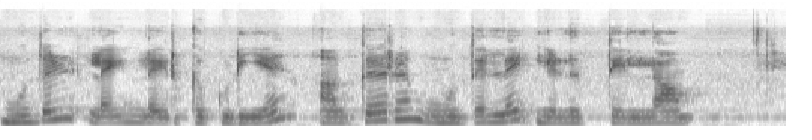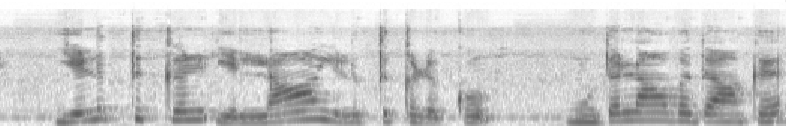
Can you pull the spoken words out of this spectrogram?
முதல் லைனில் இருக்கக்கூடிய அகர முதல்ல எழுத்தெல்லாம் எழுத்துக்கள் எல்லா எழுத்துக்களுக்கும் முதலாவதாக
